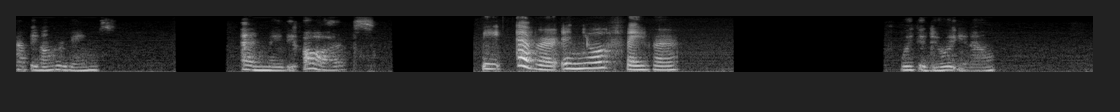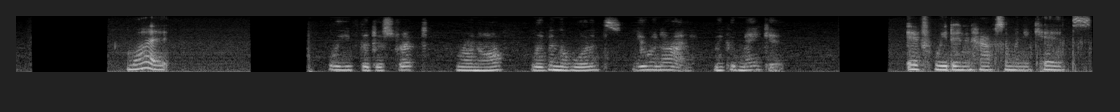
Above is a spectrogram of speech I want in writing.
Happy Hunger Games. And may the odds Be ever in your favor. we could do it, you know. What? Leave the district, run off, live in the woods. You and I, we could make it. If we didn't have so many kids.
